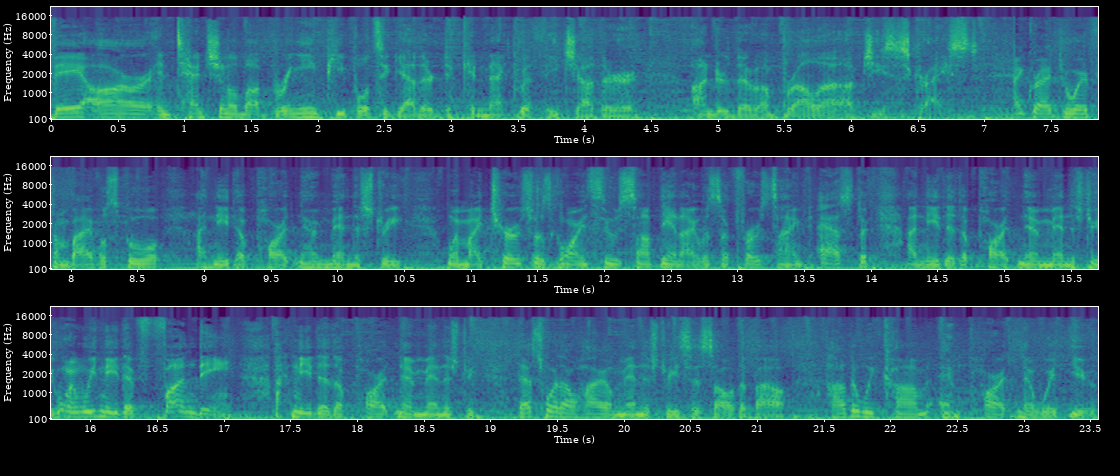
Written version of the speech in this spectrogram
They are intentional about bringing people together to connect with each other under the umbrella of Jesus Christ. I graduated from Bible school. I needed a partner in ministry. When my church was going through something and I was a first time pastor, I needed a partner in ministry. When we needed funding, I needed a partner in ministry. That's what Ohio Ministries is all about. How do we come and partner with you?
